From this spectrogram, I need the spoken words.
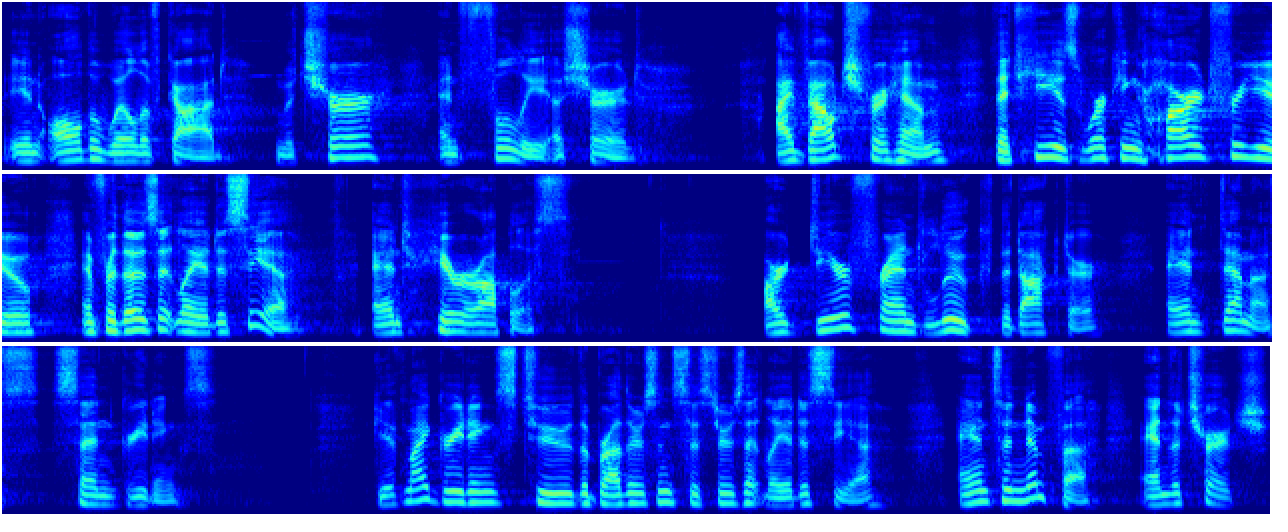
in all the will of God, mature and fully assured. I vouch for him that he is working hard for you and for those at Laodicea and Hierapolis. Our dear friend Luke, the doctor, and Demas send greetings. Give my greetings to the brothers and sisters at Laodicea and to Nympha and the church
